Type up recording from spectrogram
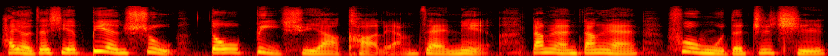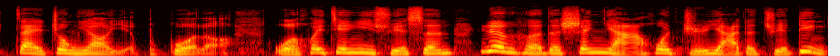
还有这些变数。都必须要考量在内。当然，当然，父母的支持再重要也不过了。我会建议学生，任何的生涯或职涯的决定，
